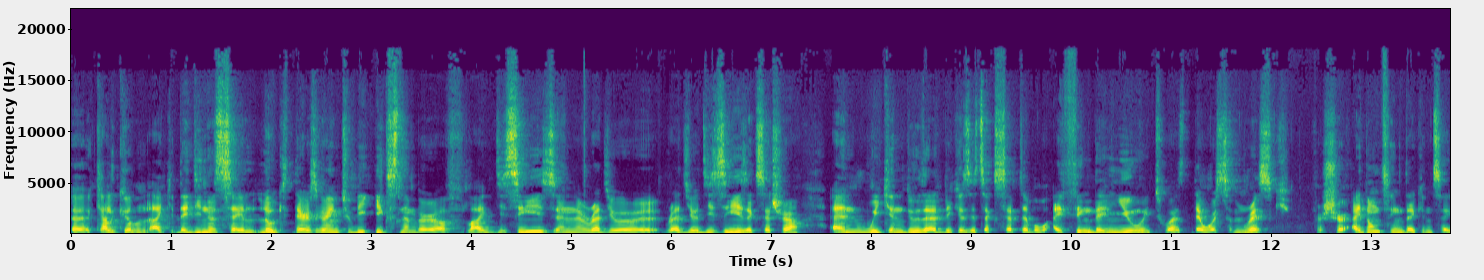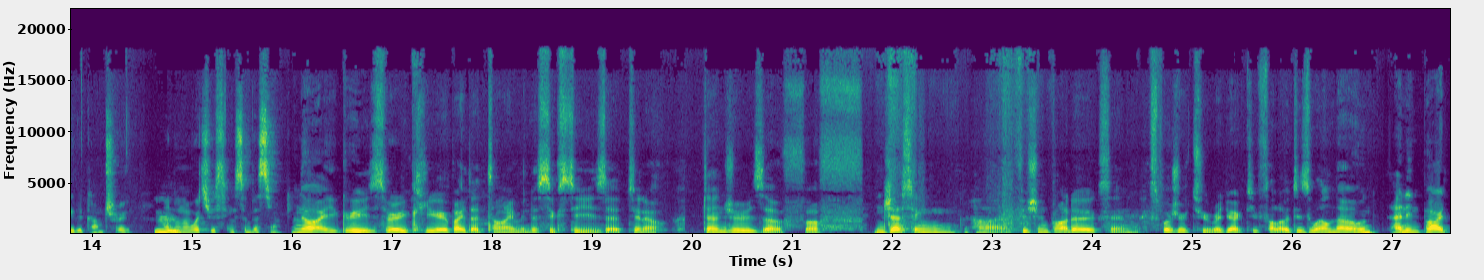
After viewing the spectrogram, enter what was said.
uh, calcul like they did not say look there's going to be x number of like disease and radio radio disease etc and we can do that because it's acceptable. I think they knew it was there was some risk for sure. I don't think they can say the contrary. Mm. i don't know what you think sebastian. No i agree. It's very clear by that time in the 60s that you know dangers of, of ingesting uh, fission products and exposure to radioactive fallout is well known. And in part,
